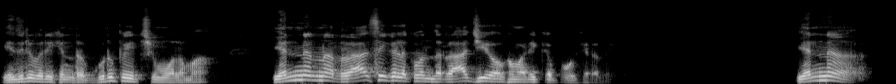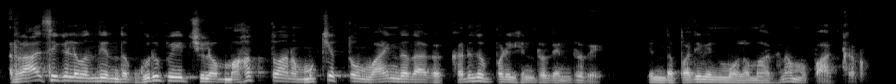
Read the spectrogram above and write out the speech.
எதிரி வருகின்ற குரு பயிற்சி மூலமா என்னென்ன ராசிகளுக்கு வந்து ராஜயோகம் அடிக்கப் போகிறது? என்ன ராசிகள் வந்து இந்த குரு பயிற்சியில மகத்துவான முக்கியத்துவம் வாய்ந்ததாக கருதப்படுகின்றது என்றது இந்த பதிவின் மூலமாக நம்ம பார்க்கிறோம்.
